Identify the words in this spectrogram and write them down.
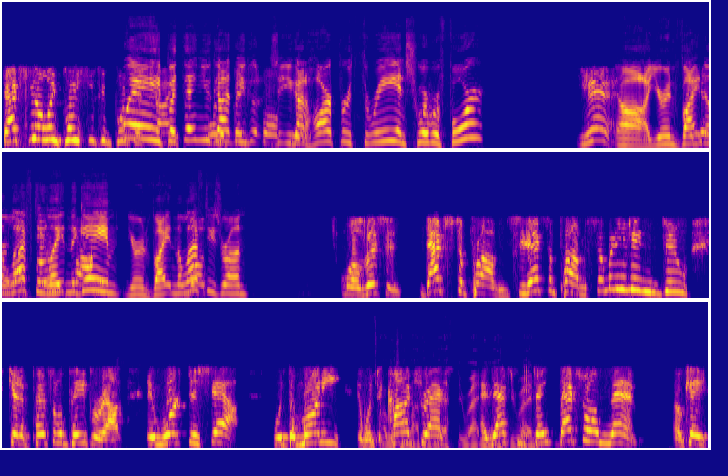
That's the only place you can put. that Wait, guy but then you got the you got, so you got. Harper three and Schwarber four. Yeah. Oh, you're inviting And a lefty that late in the third game. You're inviting the Well- lefties, Ron. Well, listen, that's the problem. See, that's the problem. Somebody didn't do get a pencil and paper out and work this out with the money and with the Are we talking about the contracts, lefty, righty, and that's lefty, righty? they, that's on them. Okay,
